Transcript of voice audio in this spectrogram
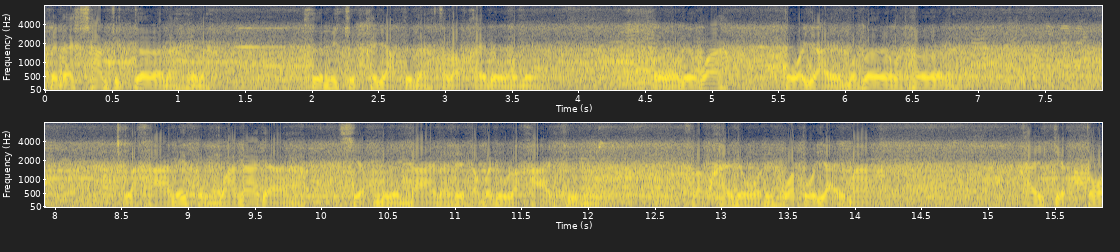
เป็นแอคชั่นฟิกเกอร์นะเห็นไหมคือมีจุดขยับอยู่นะสำหรับไคโดคนนี้โหเรียกว่าตัวใหญ่เบลเลอร์มาเทอร์นะราคานี่ผมว่าน่าจะเฉียบหมื่นได้นะเดี๋ยวต้องมาดูราคาอีกทีนึงสำหรับไคโดนี่เพราะว่าตัวใหญ่มาก รเก็บตัว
